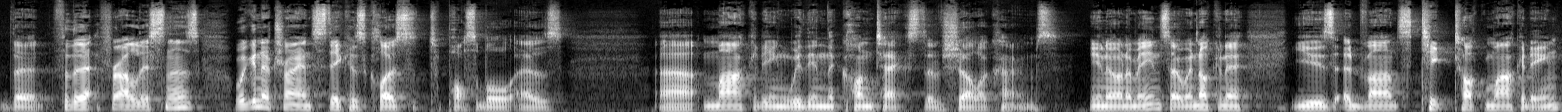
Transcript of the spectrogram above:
that for the for our listeners, we're going to try and stick as close to possible as uh, marketing within the context of Sherlock Holmes. You know what I mean? So we're not going to use advanced TikTok marketing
